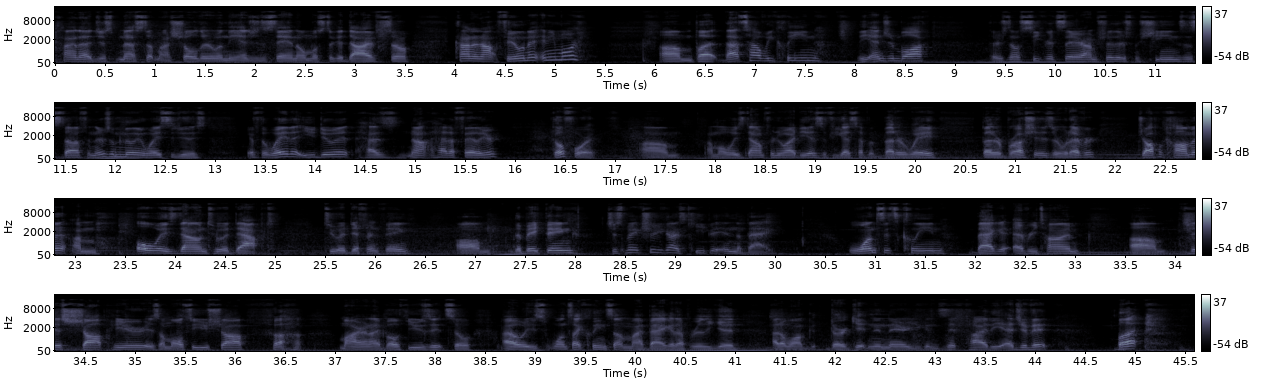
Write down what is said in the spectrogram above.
kind of just messed up my shoulder when the engine stand almost took a dive, so kind of not feeling it anymore. Um, but that's how we clean the engine block. There's no secrets there. I'm sure there's machines and stuff, and there's a million ways to do this. If the way that you do it has not had a failure, go for it. Um, I'm always down for new ideas. If you guys have a better way, better brushes or whatever, drop a comment. I'm always down to adapt to a different thing. Um, the big thing, just make sure you guys keep it in the bag. Once it's clean, bag it every time. Um, this shop here is a multi-use shop. Maya and I both use it, so I always, once I clean something, I bag it up really good. I don't want dirt getting in there. You can zip tie the edge of it. But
